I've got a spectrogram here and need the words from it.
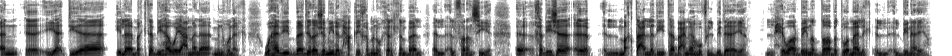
أن آه، يأتي إلى مكتبها ويعمل من هناك. وهذه بادرة جميلة الحقيقة من وكالة الأنباء ال- الفرنسية. آه، خديجة آه، المقطع الذي تابعناه في البداية الحوار بين الضابط ومالك ال- البناية.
